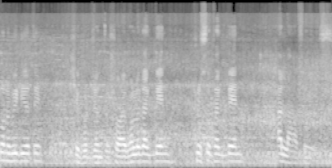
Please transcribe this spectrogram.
কোনো ভিডিওতে। সে পর্যন্ত সবাই ভালো থাকবেন, সুস্থ থাকবেন। আল্লাহ হাফিজ।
